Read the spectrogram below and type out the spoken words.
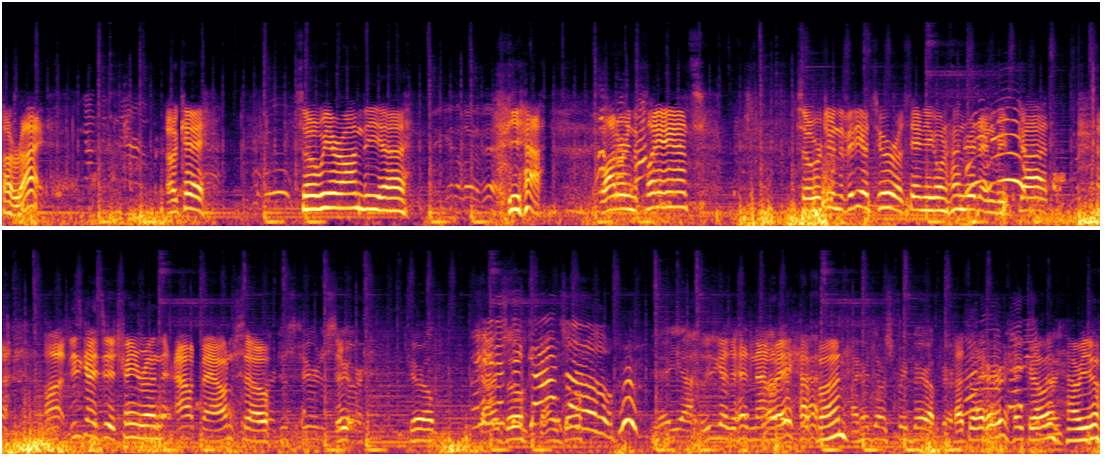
All right. Okay. So we are on the, uh, yeah, watering the plants. So we're doing the video tour of San Diego 100 and we've got, uh, these guys did a train run outbound. So We're just here to see There- our hero. We're here to see Gonzo. Gonzo. Yeah, yeah. so these guys are heading that Yeah, way. Have yeah. fun. I heard there was free beer up here. That's what I heard. Hey, Cohen, how are you?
